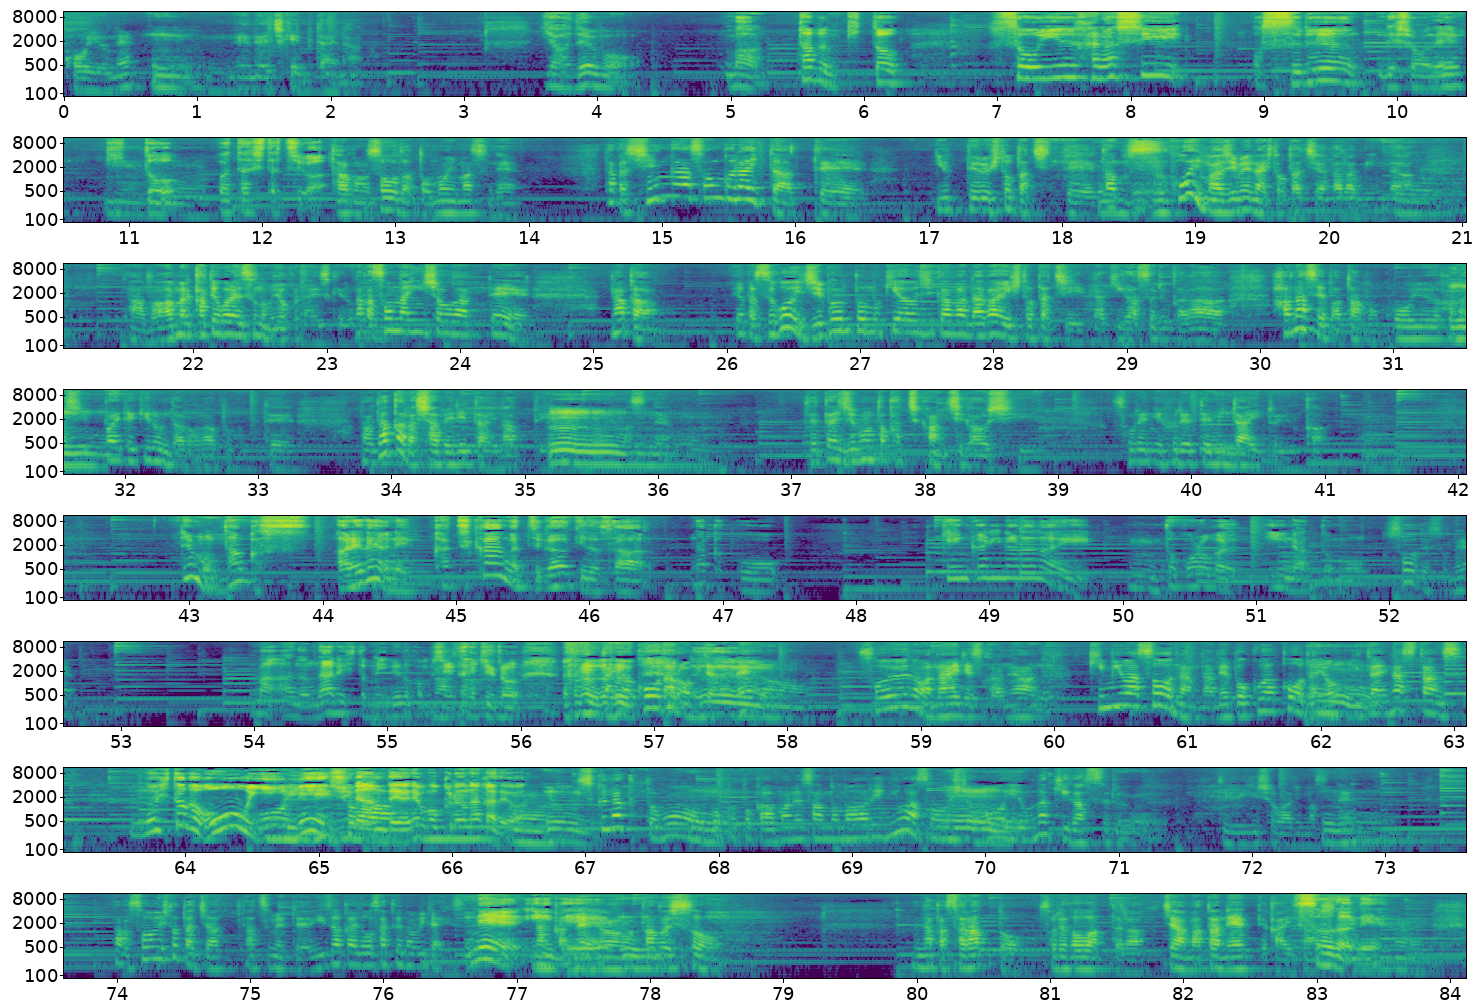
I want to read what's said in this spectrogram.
こういうねうん。うん NHK みたいな。いやでもまあ多分きっとそういう話をするんでしょうね。きっとうん。私たちは。多分そうだと思いますね。だからシンガーソングライターって言ってる人たちって多分すごい真面目な人たちやからみんな、うんあのあんまりカテゴライズするのもよくないですけどなんかそんな印象があってなんかやっぱすごい自分と向き合う時間が長い人たちな気がするから話せば多分こういう話いっぱいできるんだろうなと思って、まあだから喋りたいなっていう思いますね、うん。絶対自分と価値観違うしそれに触れてみたいというか、うんでもなんかすあれだよね。価値観が違うけどさなんかこう喧嘩にならないうんところがいいなと思う。そうですね。まああのなる人もいるのかもしれないけど。全体はこうだろうみたいなね、うん。うん。そういうのはないですからね。あ君はそうなんだね。僕はこうだよ、うん。みたいなスタンス、の人が多いイメージなんだよね僕の中では、うん。うん。少なくともうん。僕とか天音さんの周りにはそういう人が多いような気がするうっていう印象はありますん。ね、なんかそういう人たちあ集めて居酒屋でお酒飲みたいですね。ねえいいなんかねね、うん。うん。楽しそうなんかさらっとそれが終わったら「じゃあまたね」って解散してそうだね。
